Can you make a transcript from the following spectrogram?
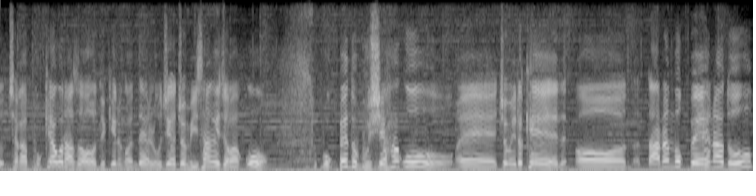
요- 제가 복귀하고 나서 느끼는 건데, 로지가 좀 이상해져 갖고, 목배도 무시하고, 예, 좀 이렇게, 어, 다른 목배 해놔도,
